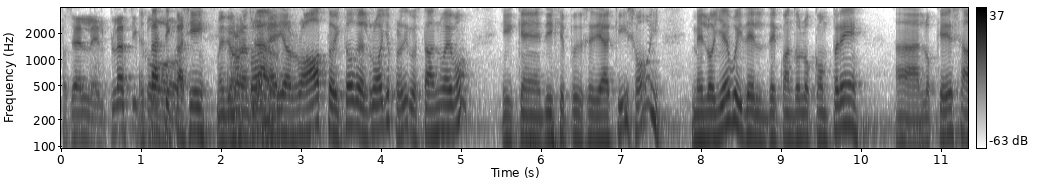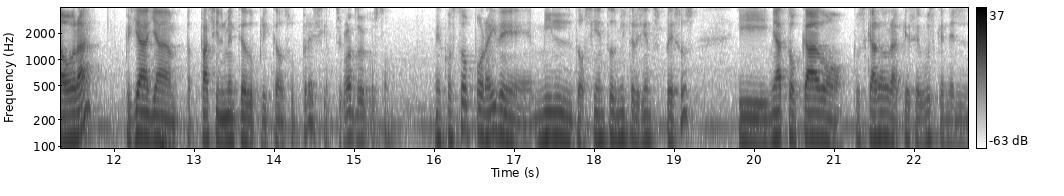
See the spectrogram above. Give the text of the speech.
O sea, el, el plástico. El plástico así. Medio roto, rasgado. medio roto y todo el rollo, pero digo, estaba nuevo y que dije, pues de aquí soy, me lo llevo y del, de cuando lo compré a lo que es ahora, pues ya, ya fácilmente ha duplicado su precio. Sí, ¿Cuánto te costó? Me costó por ahí de 1.200, 1.300 pesos y me ha tocado buscar ahora que se busque en el,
